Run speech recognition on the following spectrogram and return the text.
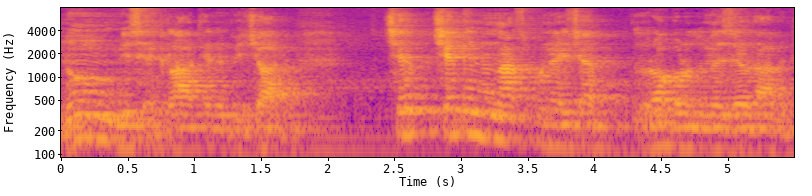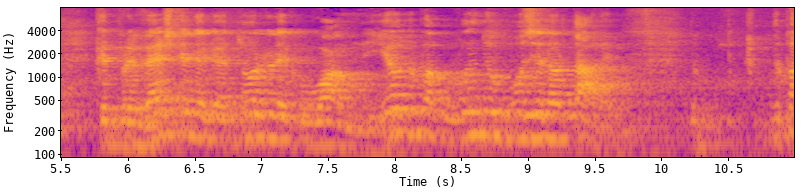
nu mi se clate în picioare. Ce, ce minunat spune aici robul lui Dumnezeu David? Cât privește legăturile cu oamenii, eu după cuvântul buzelor tale, după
